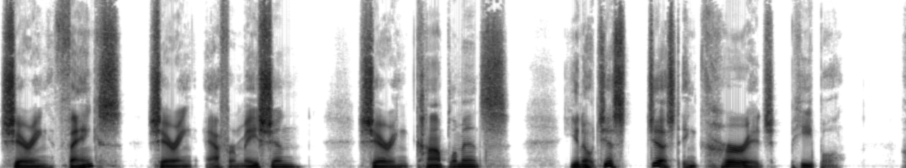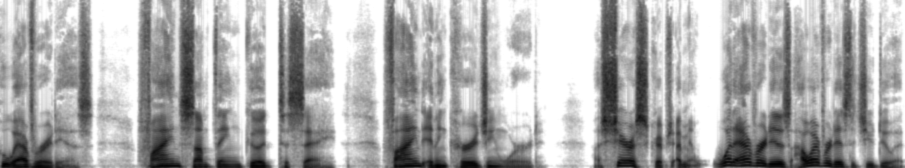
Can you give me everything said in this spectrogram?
Sharing thanks, sharing affirmation, sharing compliments. You know, just just encourage people, whoever it is. Find something good to say. Find an encouraging word uh, share a scripture. I mean, whatever it is, however it is that you do it,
